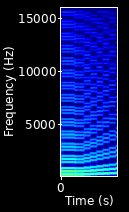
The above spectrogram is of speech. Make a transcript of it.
you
